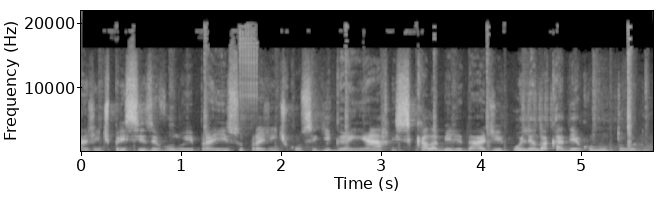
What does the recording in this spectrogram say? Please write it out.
A gente precisa evoluir para isso, para a gente conseguir ganhar escalabilidade olhando a cadeia como um todo.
